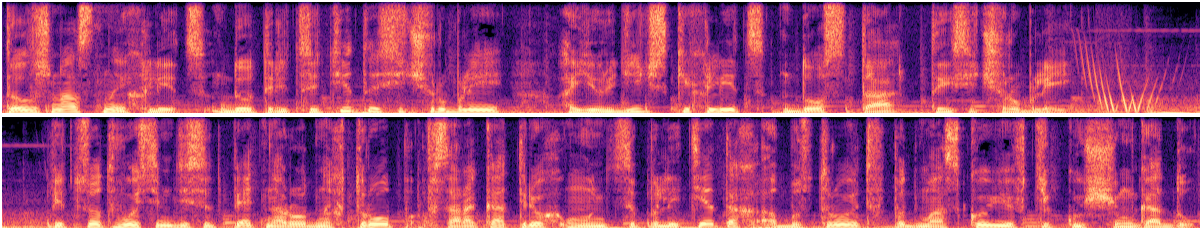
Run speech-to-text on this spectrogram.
должностных лиц до 30 тысяч рублей, а юридических лиц до 100 тысяч рублей. 585 народных троп в 43 муниципалитетах обустроят в Подмосковье в текущем году.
